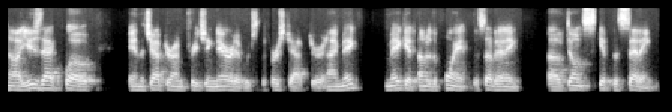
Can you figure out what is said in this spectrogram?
Now, I use that quote in the chapter on preaching narrative, which is the first chapter, and I make make it under the point, the subheading of "Don't skip the setting."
